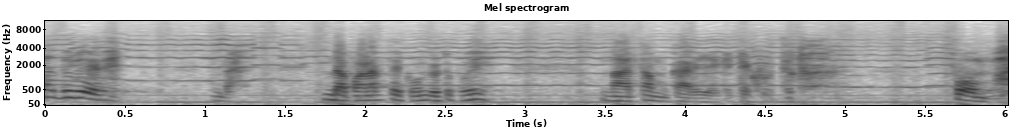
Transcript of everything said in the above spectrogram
அது வேற. இந்தா, பணத்தை கொண்டுட்டு போய் நாட்டம்காரைய கிட்ட கொடுத்துட்டு வா. போம்மா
